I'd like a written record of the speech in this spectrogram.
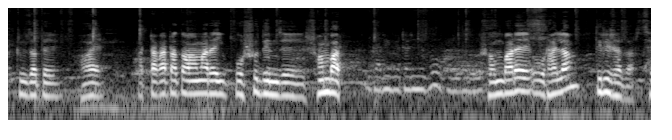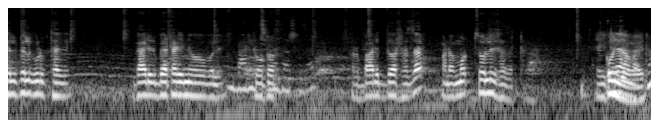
একটু যাতে হয়। আর টাকাটা তো আমার এই পরশু দিন যে সোমবার সোমবারে উঠাইলাম তিরিশ হাজার। সেলফ হেল্প গ্রুপ থেকে গাড়ির ব্যাটারি নেব বলে টোটোর আর বাড়ির দশ হাজার মানে মোট চল্লিশ হাজার টাকা। এটা?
